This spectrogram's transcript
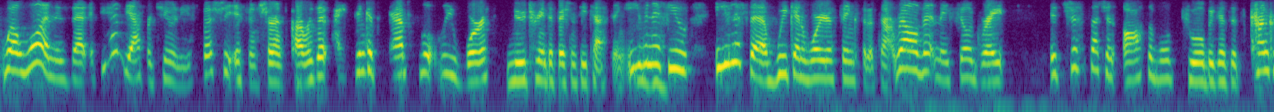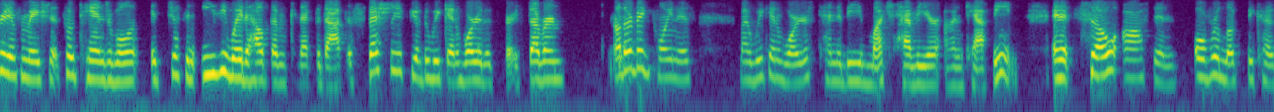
Well, one is that if you have the opportunity, especially if insurance covers it, I think it's absolutely worth nutrient deficiency testing. Even mm-hmm. if you, even if the weekend warrior thinks that it's not relevant and they feel great, it's just such an awesome tool because it's concrete information. It's so tangible. It's just an easy way to help them connect the dots, especially if you have the weekend warrior that's very stubborn. Another big point is my weekend warriors tend to be much heavier on caffeine. And it's so often overlooked because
